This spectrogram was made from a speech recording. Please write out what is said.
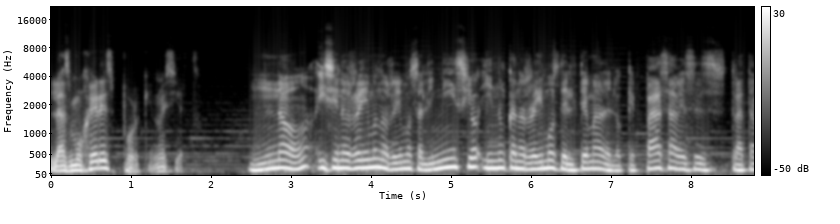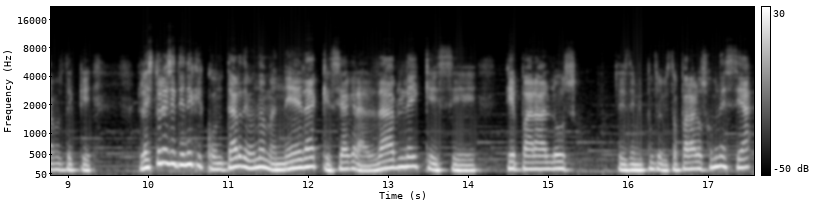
las mujeres, porque no es cierto. No, y si nos reímos, nos reímos al inicio y nunca nos reímos del tema de lo que pasa. A veces tratamos de que la historia se tiene que contar de una manera que sea agradable, que se que para los desde mi punto de vista para los jóvenes sea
